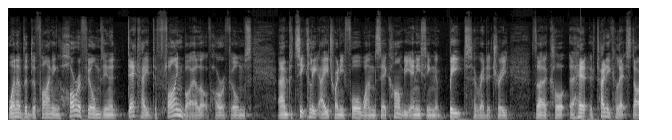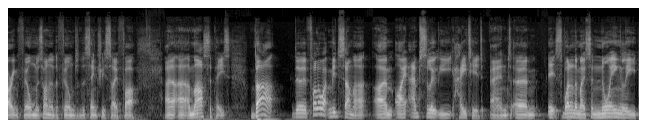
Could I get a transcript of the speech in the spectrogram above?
one of the defining horror films in a decade defined by a lot of horror films, and particularly A24 ones. There can't be anything that beats Hereditary. The Toni Collette starring film was one of the films of the century so far a masterpiece. But the follow up Midsommar, um, I absolutely hated, and um, it's one of the most annoyingly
